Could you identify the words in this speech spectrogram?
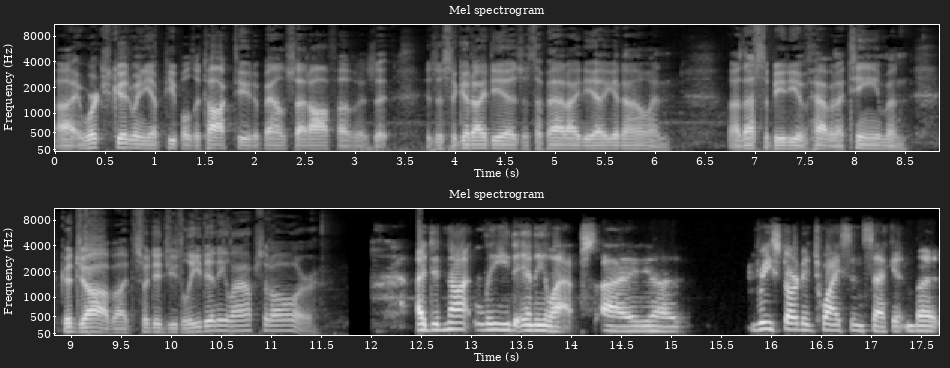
uh, it works good when you have people to talk to to bounce that off of. Is it is this a good idea? Is this a bad idea? You know, and uh, that's the beauty of having a team. And good job. Uh, so, did you lead any laps at all, or? I did not lead any laps. I uh, restarted twice in second, but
